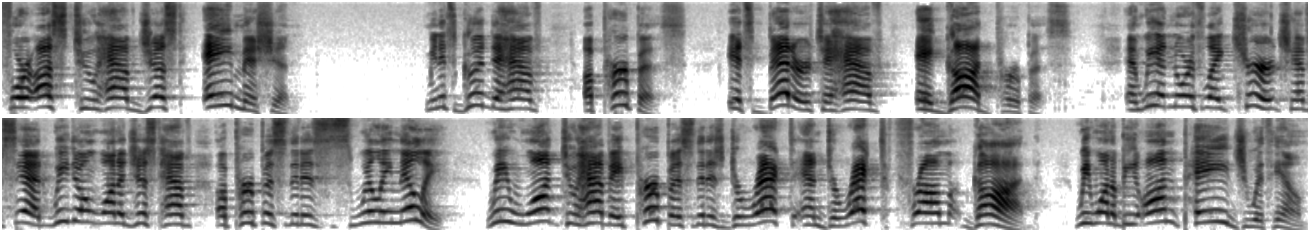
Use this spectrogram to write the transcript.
for us to have just a mission. I mean, it's good to have a purpose, it's better to have a God purpose. And we at North Lake Church have said we don't want to just have a purpose that is willy nilly. We want to have a purpose that is direct and direct from God. We want to be on page with Him.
